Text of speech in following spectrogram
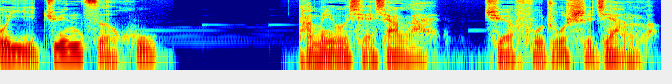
不亦君子乎？”他没有写下来，却付诸实践了。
